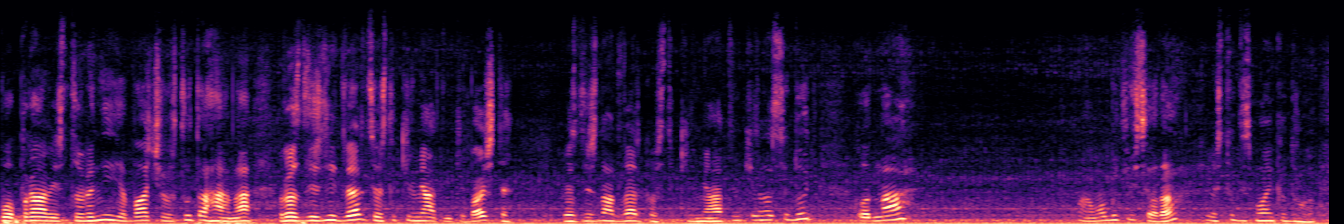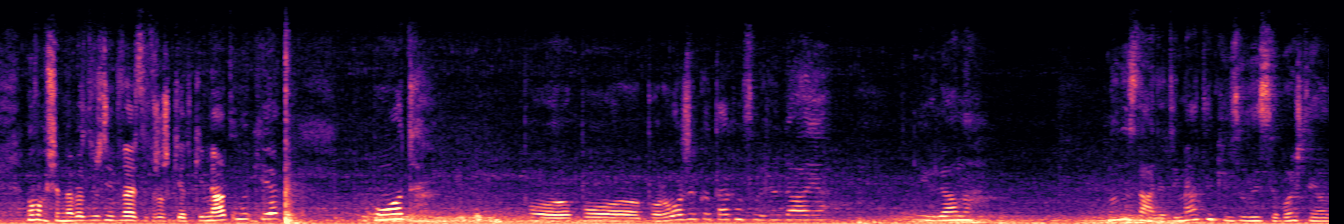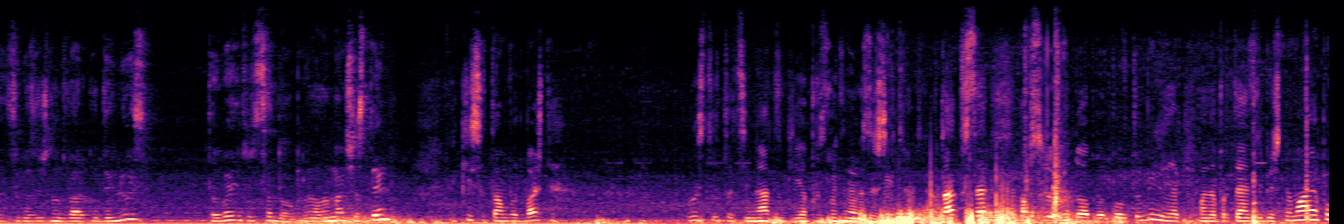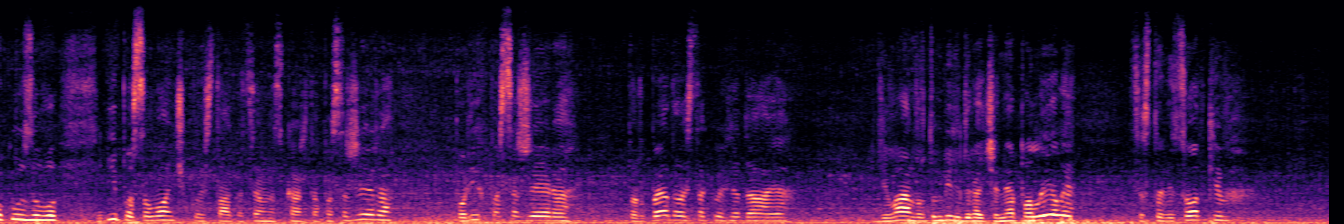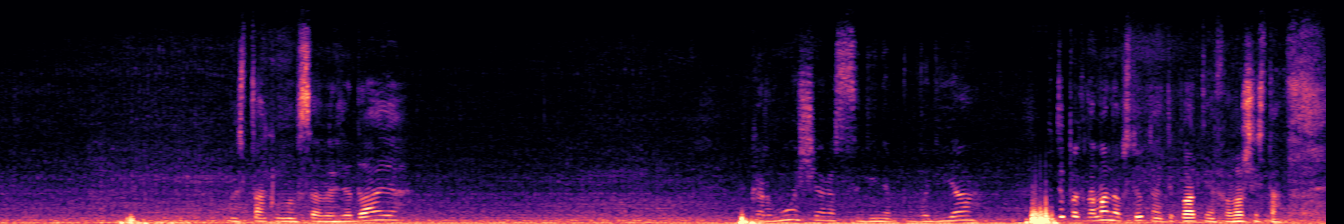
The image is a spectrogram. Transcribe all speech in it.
По правій стороні я бачу ось тут, ага, на роздвіжній дверці ось такі вм'ятинки, бачите? Роздвіжна дверка, ось такі вм'ятинки в нас ідуть. Одна. А, мабуть, і все? Да? І ось тут десь маленька друга. Ну, в на роздвіжній дверці трошки такий м'ятинок є. От. По, по, по рожику так нас виглядає. І гляну. Ну не знаю, де ті м'ятинки взялися, бачите, я цю роздвіжну дверку дивлюсь, то тут все добре. Але менше з тим, якісь там, от бачите, ось тут ці м'ятинки є присутні на дверці. А так все абсолютно добре по автомобілі, ніяких в мене претензій більш немає по кузову. І по салончику ось так. Оце у нас карта пасажира, поріг пасажира, торпеда ось так виглядає. Диван в автомобілі, до речі, не палили. Це 100%. Ось так воно все виглядає. Кермо ще раз, сидіння водія. Тепер на мене абсолютно адекватний, хороший стан.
